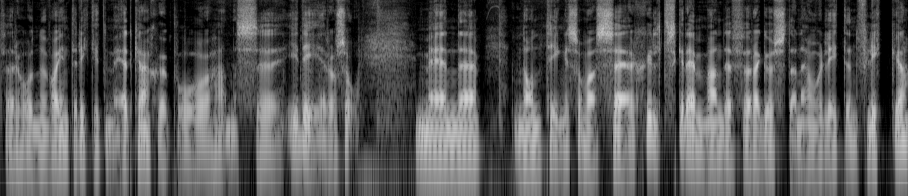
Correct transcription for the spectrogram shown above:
för hon var inte riktigt med kanske på hans eh, idéer och så. Men eh, någonting som var särskilt skrämmande för Augusta när hon var liten flicka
